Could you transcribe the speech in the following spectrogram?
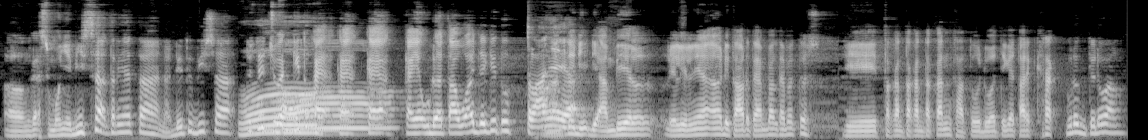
eh, nggak semuanya bisa ternyata nah dia tuh bisa terus dia cuek gitu kayak kayak kayak kayak udah tahu aja gitu celahnya nanti ya. di- diambil lilinnya eh, ditaruh tempel-tempel terus ditekan-tekan-tekan satu dua tiga tarik kerak udah gitu doang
